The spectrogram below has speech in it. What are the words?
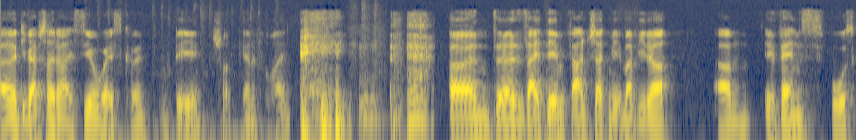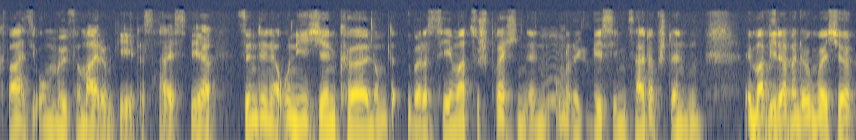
äh, die Webseite heißt zerowasteköln.de. Schaut gerne vorbei. und äh, seitdem veranstalten wir immer wieder ähm, Events, wo es quasi um Müllvermeidung geht. Das heißt, wir sind in der Uni hier in Köln, um über das Thema zu sprechen in unregelmäßigen Zeitabständen. Immer wieder, wenn irgendwelche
